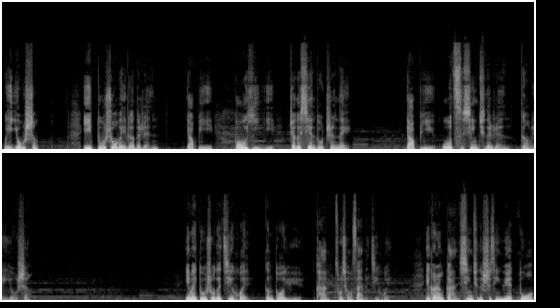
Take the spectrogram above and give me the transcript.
为优胜；以读书为乐的人，要比不以这个限度之内，要比无此兴趣的人更为优胜。因为读书的机会更多于看足球赛的机会，一个人感兴趣的事情越多，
